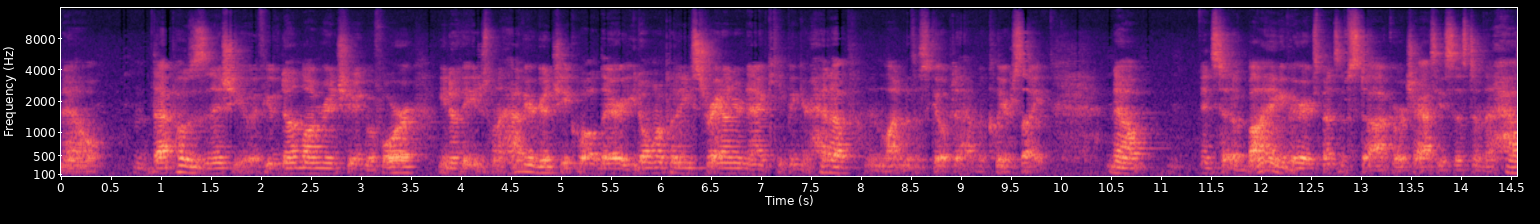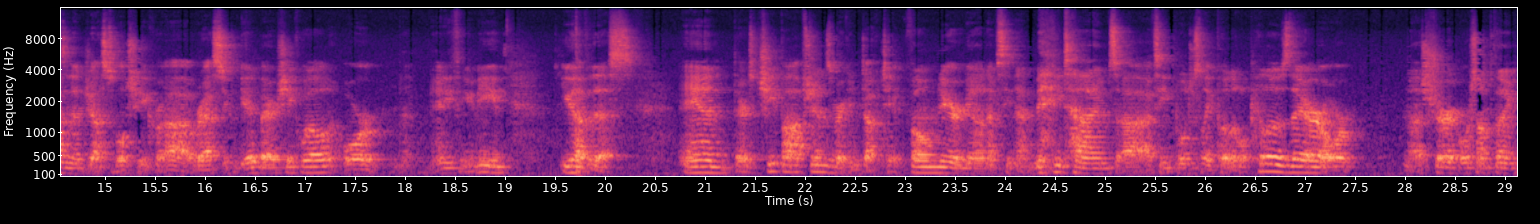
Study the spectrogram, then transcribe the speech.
Now, that poses an issue. If you've done long range shooting before, you know that you just want to have your good cheek weld there. You don't want to put any strain on your neck, keeping your head up in line with the scope to have a clear sight. Now, instead of buying a very expensive stock or chassis system that has an adjustable cheek uh, rest, you can get a better cheek weld or anything you need, you have this. And there's cheap options where you can duct tape foam to your gun. I've seen that many times. Uh, I've seen people just like put little pillows there or a shirt or something.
